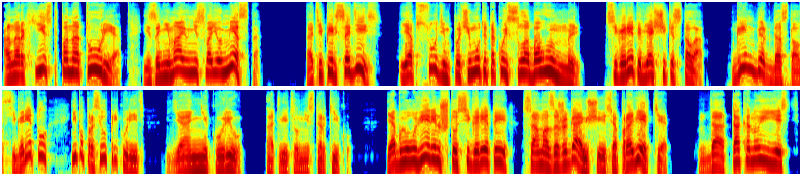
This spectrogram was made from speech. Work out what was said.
анархист по натуре и занимаю не свое место. А теперь садись и обсудим, почему ты такой слабоумный. Сигареты в ящике стола. Гринберг достал сигарету и попросил прикурить. — Я не курю, — ответил мистер Кику. Я был уверен, что сигареты самозажигающиеся, проверьте. Да, так оно и есть,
